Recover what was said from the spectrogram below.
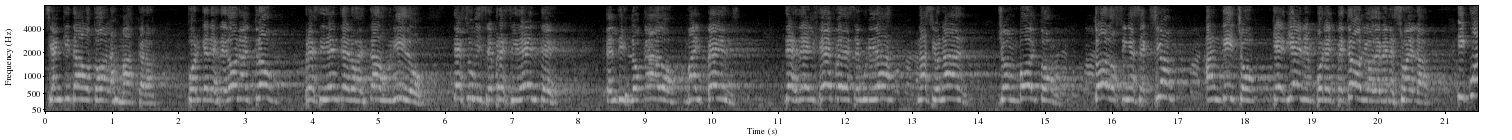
Se han quitado todas las máscaras, porque desde Donald Trump, presidente de los Estados Unidos, de su vicepresidente, el dislocado Mike Pence, desde el jefe de seguridad nacional, John Bolton, sin excepción, han dicho que vienen por el petróleo de Venezuela. ¿Y cuál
